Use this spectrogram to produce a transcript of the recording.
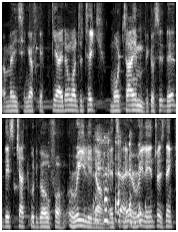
amazing, Afke. Yeah, I don't want to take more time because it, this chat could go for really long. It's uh, really interesting,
